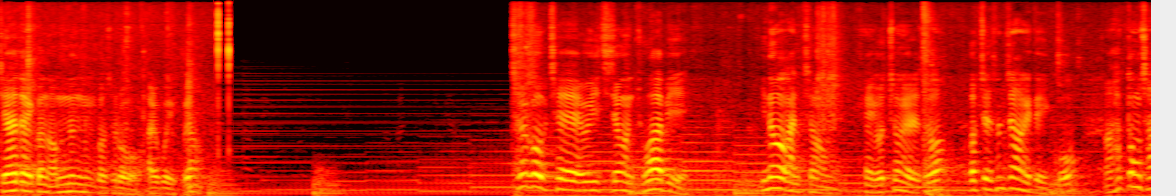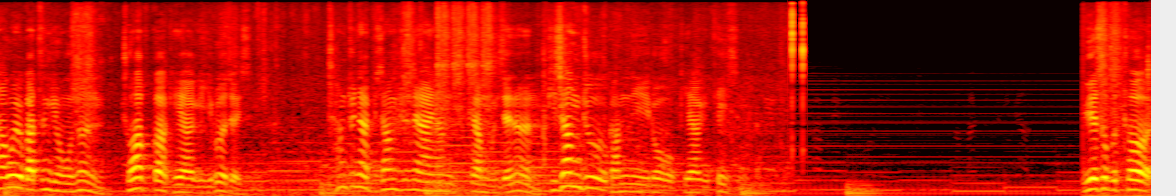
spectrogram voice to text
제하도의 건 없는 것으로 알고 있고요. 철거업체의 지정은 조합이 인허가 관청에 요청을 해서 업체를 선정하게 돼 있고 어, 학동사고역 같은 경우는 조합과 계약이 이루어져 있습니다. 상주냐 비상주냐에 대한 문제는 비상주 감리로 계약이 돼 있습니다. 위에서부터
